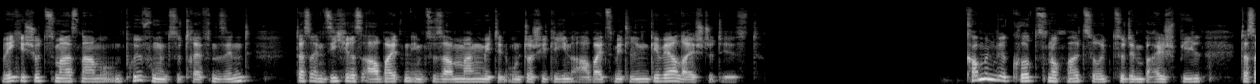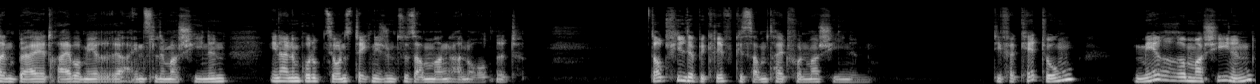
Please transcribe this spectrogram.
welche Schutzmaßnahmen und Prüfungen zu treffen sind, dass ein sicheres Arbeiten im Zusammenhang mit den unterschiedlichen Arbeitsmitteln gewährleistet ist. Kommen wir kurz nochmal zurück zu dem Beispiel, dass ein Betreiber mehrere einzelne Maschinen in einem produktionstechnischen Zusammenhang anordnet. Dort fiel der Begriff Gesamtheit von Maschinen. Die Verkettung mehrerer Maschinen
